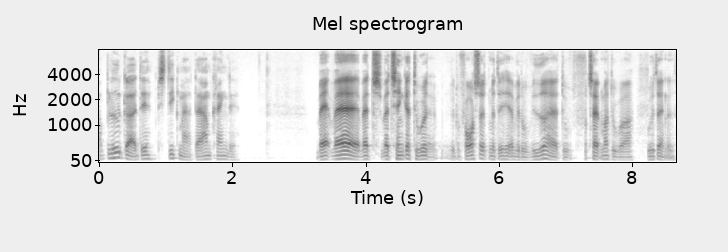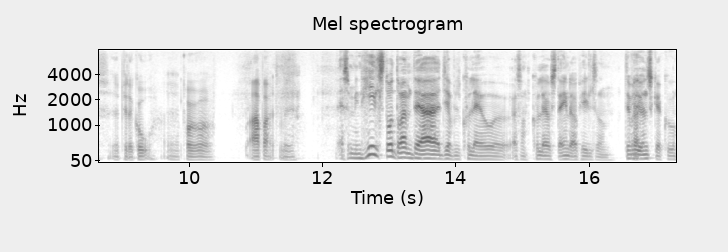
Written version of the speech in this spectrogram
at blødgøre det stigma, der er omkring det. Hvad, hvad, hvad, hvad tænker du? Vil du fortsætte med det her? Vil du videre? At du fortalte mig, at du var uddannet øh, pædagog. Øh, Prøver at arbejde med... Altså, min helt store drøm, det er, at jeg vil kunne lave, øh, altså, kunne lave stand-up hele tiden. Det vil Ja. jeg ønske, jeg kunne.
